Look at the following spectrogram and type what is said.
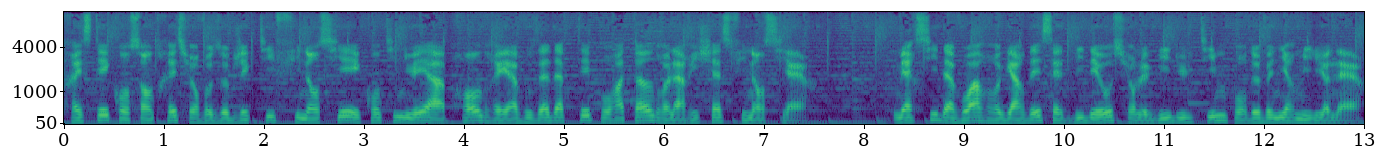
Restez concentré sur vos objectifs financiers et continuez à apprendre et à vous adapter pour atteindre la richesse financière. Merci d'avoir regardé cette vidéo sur le guide ultime pour devenir millionnaire.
